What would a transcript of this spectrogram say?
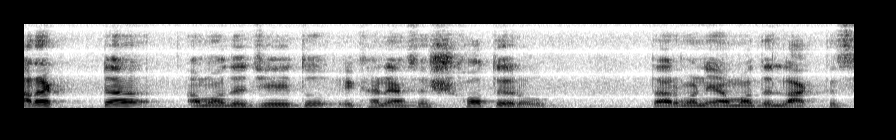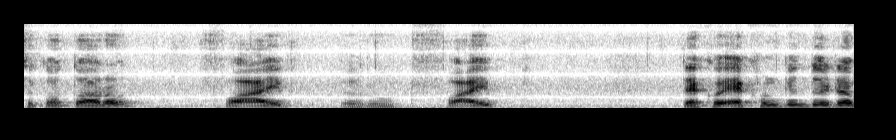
আরেকটা আমাদের যেহেতু এখানে আছে সতেরো, তার মানে আমাদের লাগতেছে কত আরও ফাইভ রুট ফাইভ দেখো, এখন কিন্তু এটা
